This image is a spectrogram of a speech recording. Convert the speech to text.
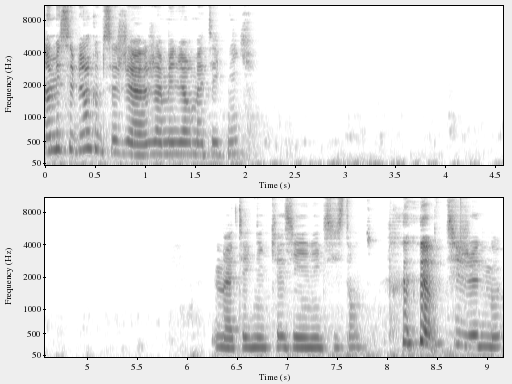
Non mais c'est bien comme ça j'améliore ma technique. Ma technique quasi inexistante. Un petit jeu de mots.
